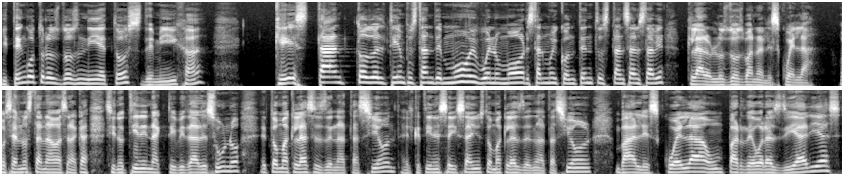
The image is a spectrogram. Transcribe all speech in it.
Y tengo otros dos nietos de mi hija que están todo el tiempo, están de muy buen humor, están muy contentos, están sanos, está bien. Claro, los dos van a la escuela o sea, no está nada más en acá, sino tienen actividades. Uno eh, toma clases de natación, el que tiene seis años toma clases de natación, va a la escuela un par de horas diarias,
